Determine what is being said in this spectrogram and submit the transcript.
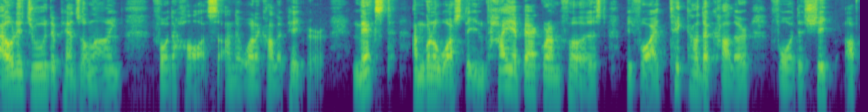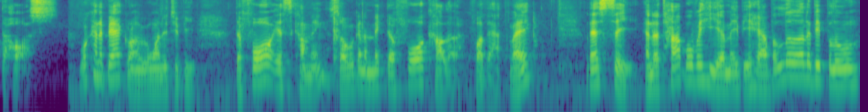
I already drew the pencil line for the horse on the watercolor paper. Next, I'm gonna wash the entire background first before I take out the color for the shape of the horse. What kind of background we want it to be? The fall is coming, so we're gonna make the fall color for that, right? Let's see, and the top over here maybe have a little bit blue,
